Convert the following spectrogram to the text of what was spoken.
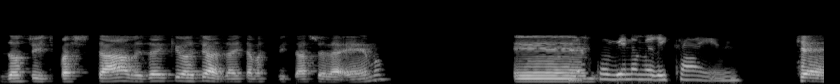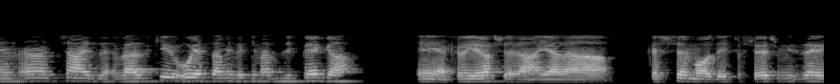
זאת שהתפשטה, וזה כאילו, את יודעת, זו הייתה בתפיסה שלהם. איך תבין אמריקאים. כן, תשאי, ואז כאילו הוא יצא מזה כמעט בלי פגע, אה, הקריירה שלה היה לה קשה מאוד להתאושש מזה.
